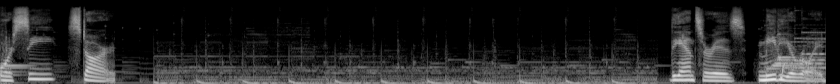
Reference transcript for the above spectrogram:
or C. Star? The answer is meteoroid.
